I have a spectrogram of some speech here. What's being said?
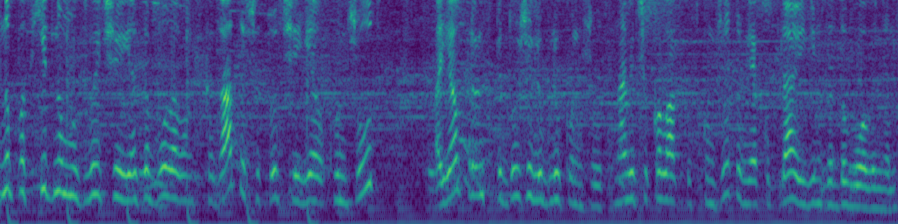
Ну, по східному звичаю я забула вам сказати, що тут ще є кунжут. А я, в принципі, дуже люблю кунжут. Навіть шоколадку з кунжутом я купляю їм задоволенням.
